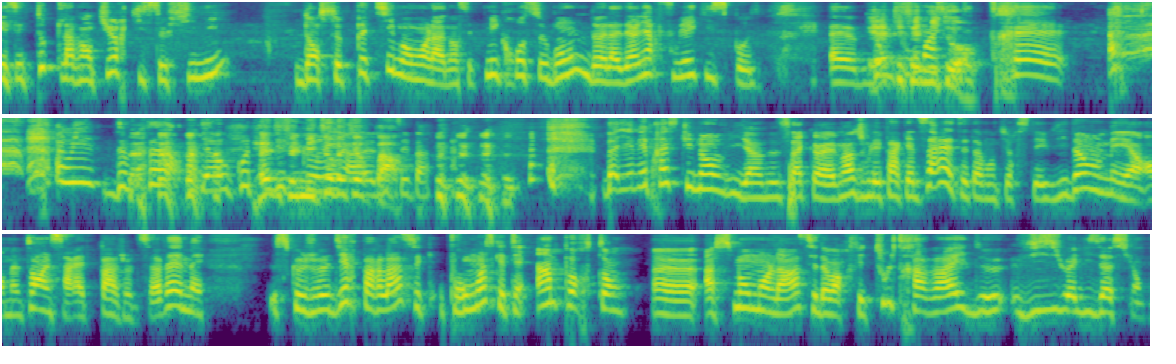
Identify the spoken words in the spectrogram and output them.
et c'est toute l'aventure qui se finit dans ce petit moment-là, dans cette microseconde de la dernière foulée qui se pose. Euh, et là, tu fais demi-tour. Très ah oui, de peur. Il y a au côté tu fais demi-tour et tu repars. bah, il y avait presque une envie hein, de ça quand même. Hein. Je voulais pas qu'elle s'arrête cette aventure, c'était évident, mais en même temps, elle s'arrête pas. Je le savais, mais ce que je veux dire par là, c'est que pour moi, ce qui était important euh, à ce moment-là, c'est d'avoir fait tout le travail de visualisation.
